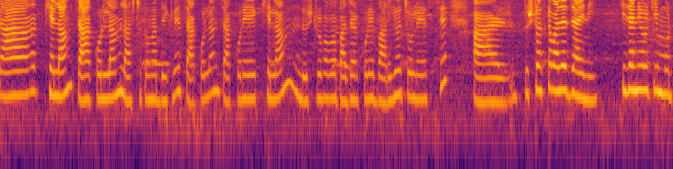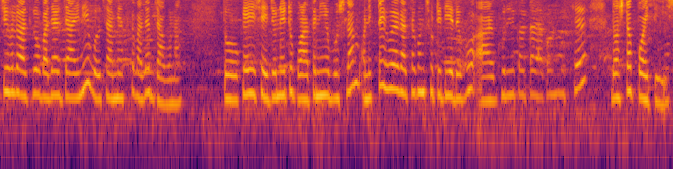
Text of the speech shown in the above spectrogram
চা খেলাম, চা করলাম লাস্টে তোমরা দেখলে, চা করলাম, চা করে খেলাম। দুষ্টুর বাবা বাজার করে বাড়িও চলে এসছে। আর দুষ্টু আজকে বাজার যায়নি। কি জানি ওর কি মর্জি হলো, আজকে ও বাজার যায়নি, বলছে আমি আজকে বাজার যাব না। তো ওকে সেই জন্য একটু পড়াতে নিয়ে বসলাম। অনেকটাই হয়ে গেছে, এখন ছুটি দিয়ে দেবো। আর ঘড়ির কাটা এখন হচ্ছে দশটা পঁয়ত্রিশ।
